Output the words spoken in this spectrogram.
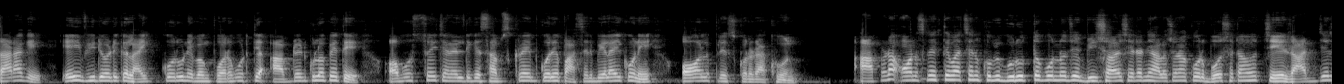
তার আগে এই ভিডিওটিকে লাইক করুন এবং পরবর্তী আপডেটগুলো পেতে অবশ্যই চ্যানেলটিকে সাবস্ক্রাইব করে পাশের বেল আইকনে অল প্রেস করে রাখুন। আপনারা অনস্ক্রিন দেখতে পাচ্ছেন খুবই গুরুত্বপূর্ণ যে বিষয় সেটা নিয়ে আলোচনা করব, সেটা হচ্ছে রাজ্যের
